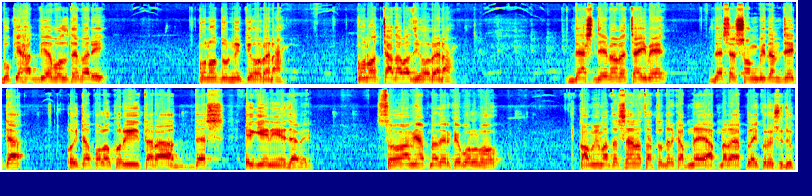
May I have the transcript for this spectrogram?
বুকে হাত দিয়ে বলতে পারি, কোনো দুর্নীতি হবে না, কোনো চাঁদাবাজি হবে না। দেশ যেভাবে চাইবে, দেশের সংবিধান যেটা ওইটা ফলো করেই তারা দেশ এগিয়ে নিয়ে যাবে। সো আমি আপনাদেরকে বলব কমি মাদ্রাসার ছাত্রদেরকে আপনি, আপনারা অ্যাপ্লাই করে সুযোগ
